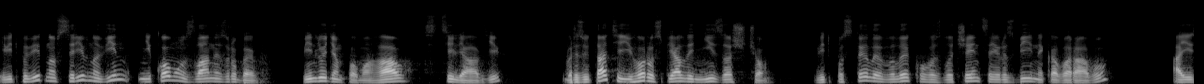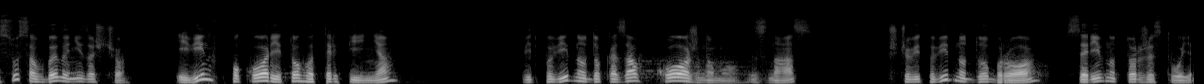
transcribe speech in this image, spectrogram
І відповідно, все рівно він нікому зла не зробив. Він людям помагав, зціляв їх. В результаті його розп'яли ні за що. Відпустили великого злочинця і розбійника Вараву, а Ісуса вбили ні за що. І Він в покорі того терпіння, відповідно, доказав кожному з нас, що відповідно добро все рівно торжествує.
